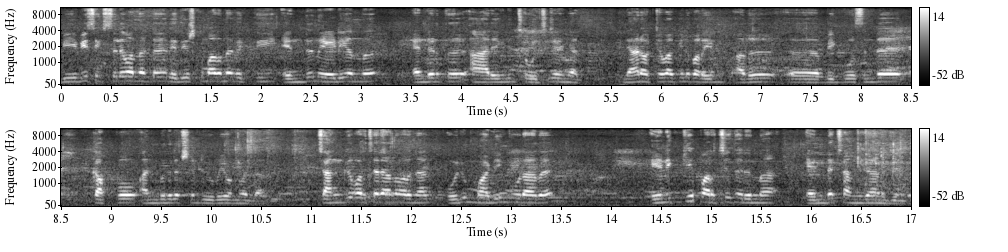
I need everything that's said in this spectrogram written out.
ബി ബി സിക്സിൽ വന്നിട്ട് രതീഷ് കുമാർ എന്ന വ്യക്തി എന്ത് നേടിയെന്ന് എന്റെ അടുത്ത് ആരെങ്കിലും ചോദിച്ചു കഴിഞ്ഞാൽ ഞാൻ ഒറ്റ വാക്കിൽ പറയും അത് ബിഗ് ബോസിന്റെ കപ്പോ അൻപത് ലക്ഷം രൂപയോ ഒന്നുമല്ല. ചങ്ക് പറിച്ചരാന്ന് പറഞ്ഞാൽ ഒരു മടിയും കൂടാതെ എനിക്ക് പറിച്ചു തരുന്ന എന്റെ ചങ്കാണ് ജിൻഡു.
